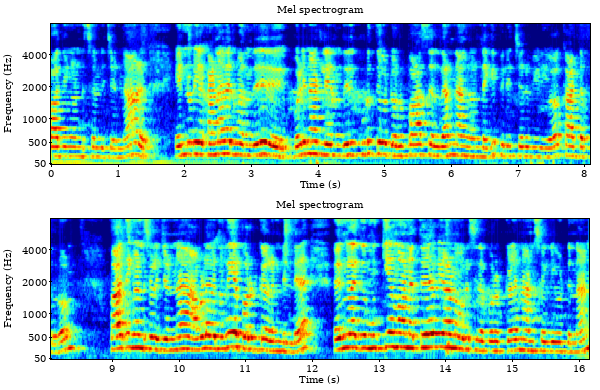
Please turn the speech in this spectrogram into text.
பார்த்தீங்கன்னு சொல்லி சொன்னால் என்னுடைய கணவர் வந்து வெளிநாட்டிலேருந்து கொடுத்து விட்ட ஒரு பார்சல் தான் நாங்கள் இன்றைக்கு பிரிச்ச ஒரு வீடியோவை காட்ட போகிறோம் பார்த்தீங்கன்னு சொல்லி சொன்னால் அவ்வளோ நிறைய பொருட்கள் இல்லை எங்களுக்கு முக்கியமான தேவையான ஒரு சில பொருட்களை நான் சொல்லிவிட்டேன் நான்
